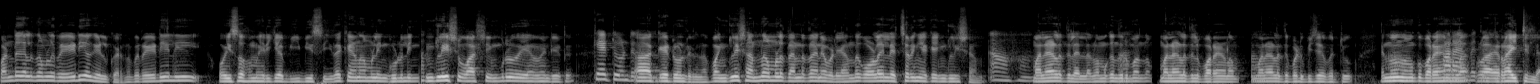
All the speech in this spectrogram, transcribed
പണ്ട് കാലത്ത് നമ്മൾ റേഡിയോ കേൾക്കുമായിരുന്നു. അപ്പോൾ റേഡിയോയിൽ ഈ voice of America B B C ഇതൊക്കെയാണ് നമ്മൾ കൂടുതൽ ഇംഗ്ലീഷ് ഭാഷ ഇമ്പ്രൂവ് ചെയ്യാൻ വേണ്ടിയിട്ട് ആ കേട്ടുകൊണ്ടിരുന്നത്. അപ്പോൾ ഇംഗ്ലീഷ് അന്ന് നമ്മൾ തന്നെ തന്നെ പഠിക്കും അന്ന് കോളേജ് ലെക്ചറിങ് ഒക്കെ ഇംഗ്ലീഷാണ് ആണ്. മലയാളത്തിലല്ല. നമുക്ക് നിർബന്ധം മലയാളത്തിൽ പറയണം. മലയാളത്തിൽ പഠിപ്പിച്ചേ പറ്റൂ എന്നൊന്നും നമുക്ക് പറയാനുള്ള റൈറ്റ് ഇല്ല.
